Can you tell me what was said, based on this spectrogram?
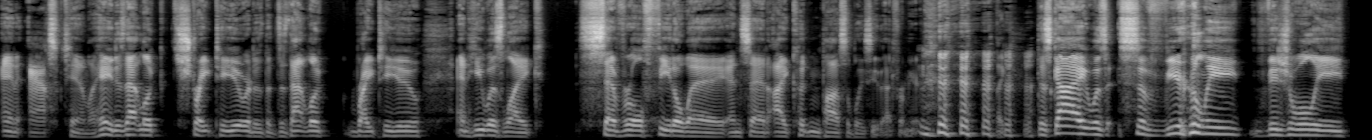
and asked him like, "Hey, does that look straight to you, or does that, does that look right to you?" And he was like several feet away and said, "I couldn't possibly see that from here." like this guy was severely visually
